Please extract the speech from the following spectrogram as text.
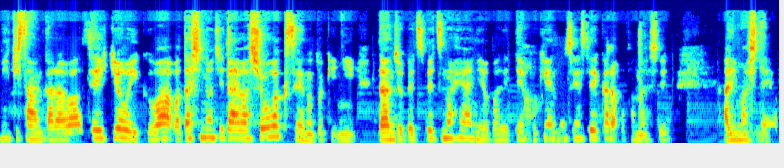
ミキさんからは、性教育は私の時代は小学生の時に男女別々の部屋に呼ばれて保健の先生からお話ありましたよ。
